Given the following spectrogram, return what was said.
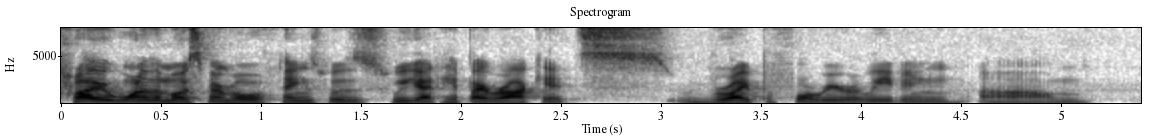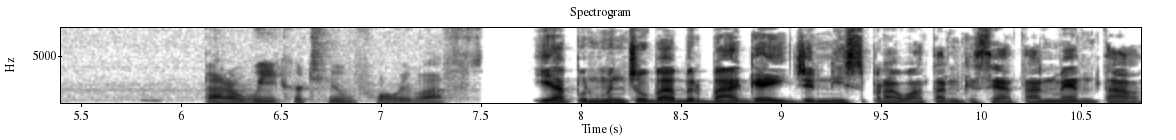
Probably one of the most memorable things was we got hit by rockets right before we were leaving, um, about a week or two before we left. Ia pun mencoba berbagai jenis perawatan kesehatan mental,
